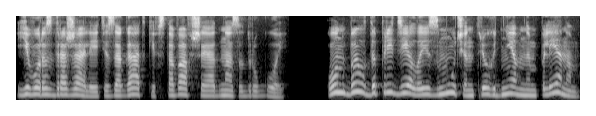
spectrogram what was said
Его раздражали эти загадки, встававшие одна за другой. Он был до предела измучен трехдневным пленом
